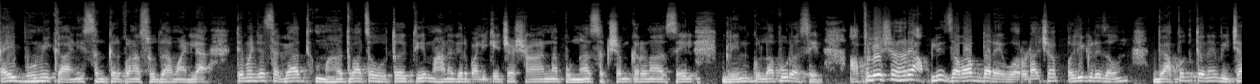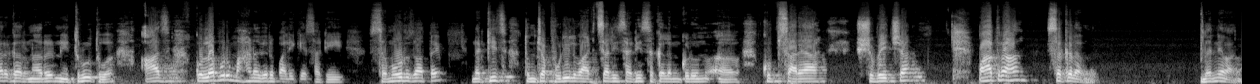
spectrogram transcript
काही भूमिका आणि संकल्पनासुद्धा मांडल्या. ते म्हणजे सगळ्यात महत्त्वाचं होतं की महानगरपालिकेच्या शाळांना पुन्हा सक्षम करणं असेल ग्रीन कोल्हापूर असेल आपलं शहर आहे आपली जबाबदार आहे. वॉर्डाच्या पलीकडे जाऊन व्यापकतेने विचार करणारं नेतृत्व आज कोल्हापूर महानगरपालिकेसाठी समोर जात आहे. नक्कीच तुमच्या पुढील वाटचालीसाठी सकलमकडून खूप साऱ्या शुभेच्छा. पाहत राहा सकलम. धन्यवाद.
